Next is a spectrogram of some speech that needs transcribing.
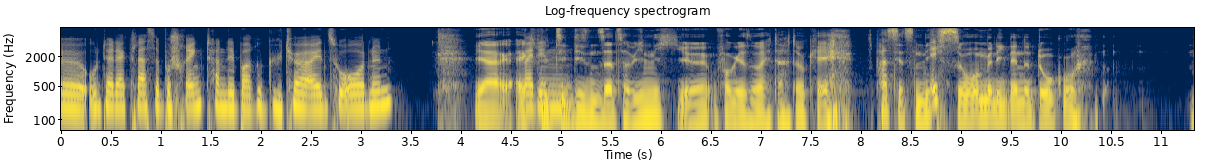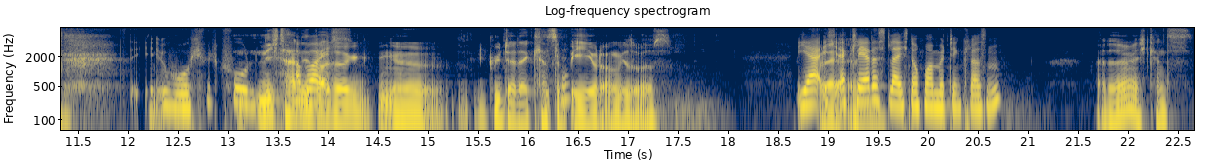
äh, unter der Klasse beschränkt handelbare Güter einzuordnen. Ja, den- explizit diesen Satz habe ich nicht äh, vorgelesen, weil ich dachte, okay, das passt jetzt nicht Ich- so unbedingt in eine Doku. Oh, ich würde schon. Nicht handelbare äh, Güter der Klasse Güter? B oder irgendwie sowas. Ja, ich Oder, erkläre ähm, das gleich nochmal mit den Klassen. Warte, ich kann's.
